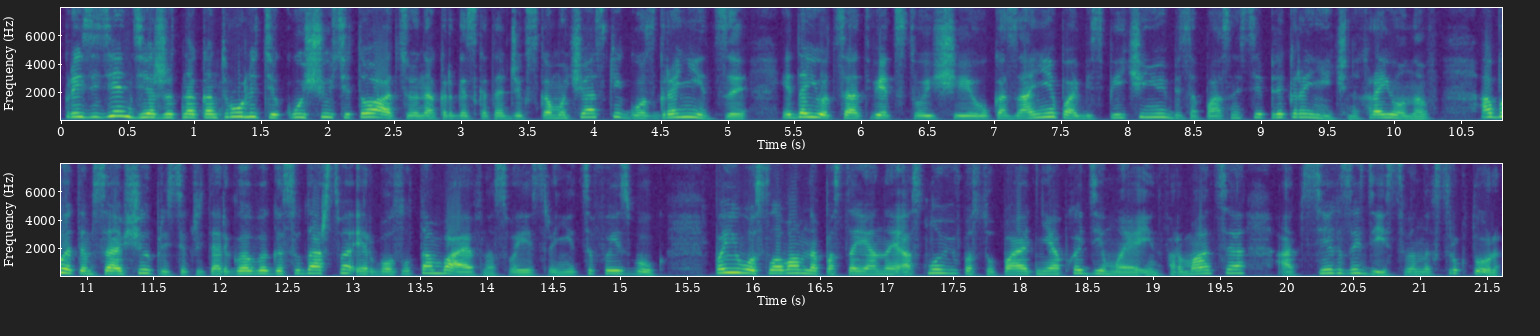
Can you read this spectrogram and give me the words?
Президент держит на контроле текущую ситуацию на кыргызско-таджикском участке госграницы и дает соответствующие указания по обеспечению безопасности приграничных районов. Об этом сообщил пресс-секретарь главы государства Эрбол Султанбаев на своей странице Facebook. По его словам, на постоянной основе поступает необходимая информация от всех задействованных структур.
